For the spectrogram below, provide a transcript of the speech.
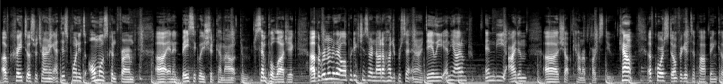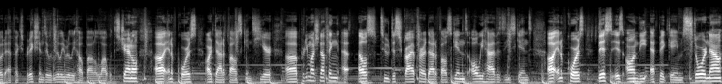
of Kratos returning. At this point it's almost confirmed uh, and it basically should come out through simple logic. Uh, but remember that all predictions are not 100% in our daily, and the item and the item uh, shop counterparts do count. Of course, don't forget to pop in code FX Predictions. It would really, really help out a lot with this channel. Uh, and of course, our data file skins here. Uh, pretty much nothing uh, else to describe for our data file skins. All we have is these skins. Uh, and of course, this is on the Epic Games Store now.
